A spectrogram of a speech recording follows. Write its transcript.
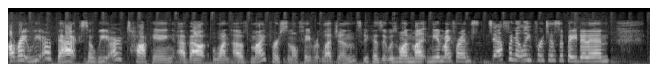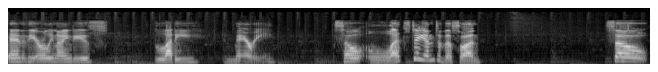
All right, we are back. So we are talking about one of my personal favorite legends because it was one my, me and my friends definitely participated in in the early 90s, Bloody Mary. So let's dig into this one. So,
